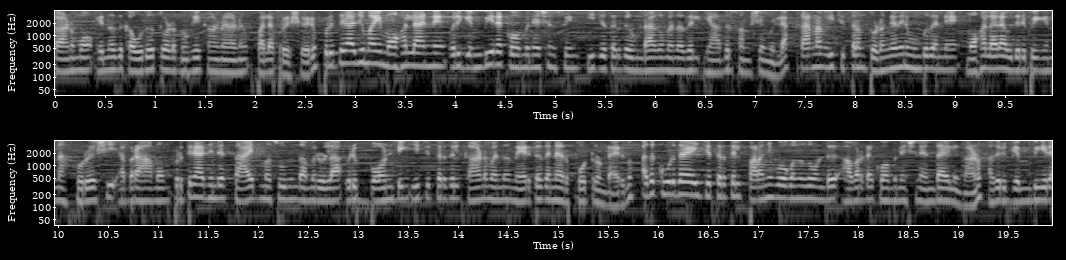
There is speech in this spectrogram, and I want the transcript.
കാണുമോ എന്നത് കൗതുകത്തോടെ നോക്കിക്കാണുകയാണ് പല പ്രേക്ഷകരും. പൃഥ്വിരാജുമായി മോഹൻലാലിന് ഒരു ഗംഭീര കോമ്പിനേഷൻ സീൻ ഈ ചിത്രത്തിൽ ഉണ്ടാകുമെന്നതിൽ യാതൊരു സംശയമില്ല കാരണം ഈ ചിത്രം തുടങ്ങുന്നതിന് മുമ്പ് തന്നെ മോഹൻലാൽ അവതരിപ്പിക്കുന്ന ഖുറേഷി അബ്രഹാമും പൃഥ്വിരാജിന്റെ സായിദ് മസൂദും തമ്മിലുള്ള ഒരു ബോണ്ടിംഗ് ഈ ചിത്രത്തിൽ കാണുമെന്ന് നേരത്തെ തന്നെ റിപ്പോർട്ടിലുണ്ടായിരുന്നു അത് കൂടുതലായി ഈ ചിത്രത്തിൽ പറഞ്ഞു പോകുന്നതുകൊണ്ട് അവരുടെ കോമ്പിനേഷൻ എന്തായാലും കാണും. അതൊരു ഗംഭീര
